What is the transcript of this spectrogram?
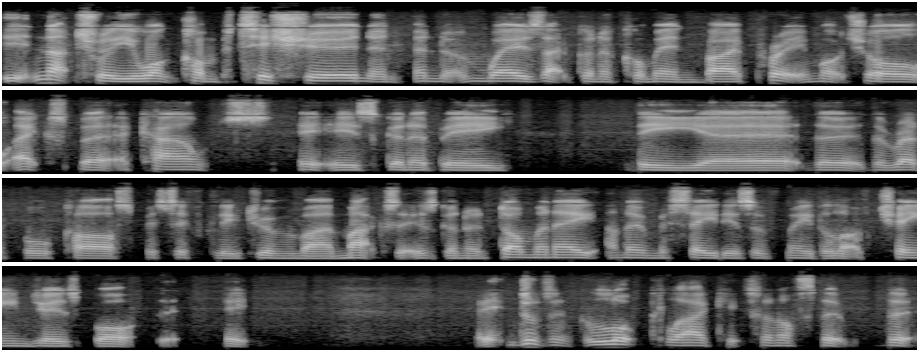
it, naturally you want competition, and, and, and where's that going to come in? By pretty much all expert accounts, it is going to be the uh, the the Red Bull car specifically driven by Max that is going to dominate. I know Mercedes have made a lot of changes, but it it doesn't look like it's enough that that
